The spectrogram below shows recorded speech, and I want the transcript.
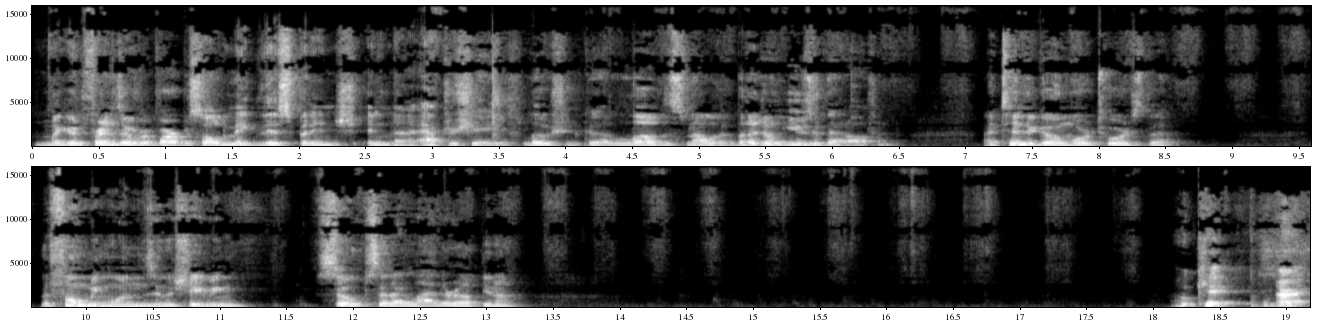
my good friends over at Barbasol to make this, but in, in uh, aftershave lotion, because I love the smell of it, but I don't use it that often. I tend to go more towards the the foaming ones and the shaving soaps that I lather up, you know. Okay, all right.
